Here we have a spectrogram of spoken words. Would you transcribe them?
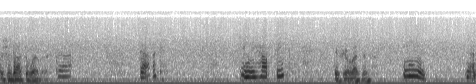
This is Dr. Weber. Doc. Doc. Can you help me? If you'll let me. You mean that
